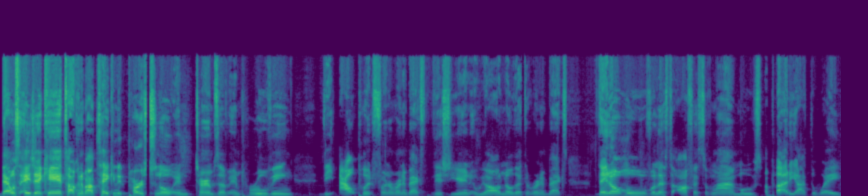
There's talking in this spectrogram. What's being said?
That was AJ Cann talking about taking it personal in terms of improving the output from the running backs this year. And we all know that the running backs they don't move unless the offensive line moves a body out the way.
